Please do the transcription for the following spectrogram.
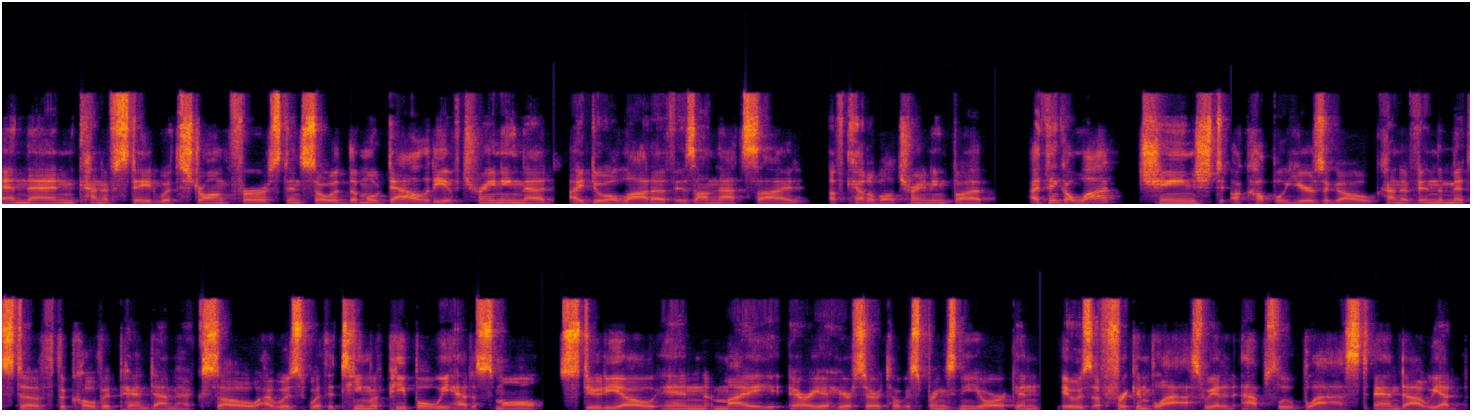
and then kind of stayed with StrongFirst. And so the modality of training that I do a lot of is on that side of kettlebell training. But I think a lot changed a couple years ago, kind of in the midst of the COVID pandemic. So I was with a team of people. We had a small studio in my area here, Saratoga Springs, New York, and it was a freaking blast. We had an absolute blast. And uh, we had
